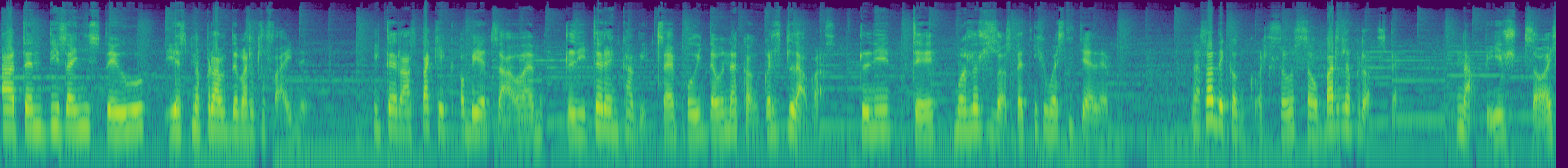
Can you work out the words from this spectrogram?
a ten design z tyłu jest naprawdę bardzo fajny. I teraz, tak jak obiecałem, czyli te rękawice pójdą na konkurs dla Was, czyli Ty możesz zostać ich właścicielem. Zasady konkursu są bardzo proste. Napisz coś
